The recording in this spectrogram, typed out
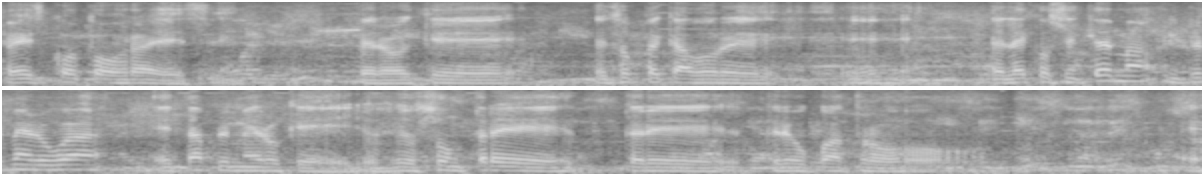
pez cotorra ese, pero es que esos pescadores, eh, el ecosistema en primer lugar está primero que ellos. Ellos son tres, tres, tres o cuatro eh,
